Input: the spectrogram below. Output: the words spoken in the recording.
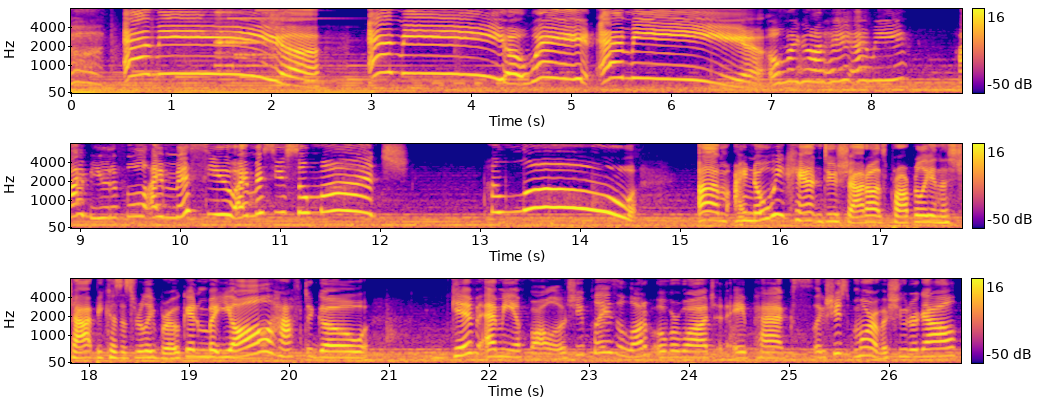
Emmy! Emmy! Wait, Oh my god, hey Emmy! Hi, beautiful. I miss you. I miss you so much. Hello. Um, I know we can't do shoutouts properly in this chat because it's really broken, but y'all have to go give Emmy a follow. She plays a lot of Overwatch and Apex. Like she's more of a shooter gal.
